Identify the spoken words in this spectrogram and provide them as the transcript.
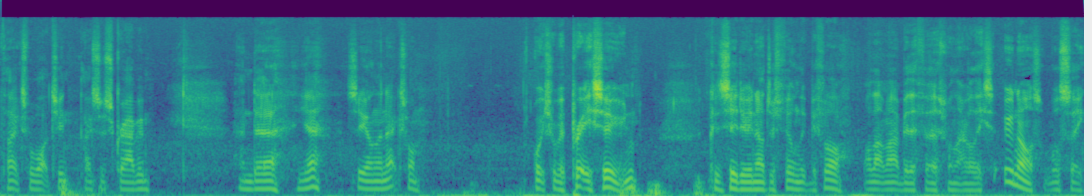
Thanks for watching thanks for subscribing and uh, yeah see you on the next one. Which will be pretty soon considering I just filmed it before. Well that might be the first one that I release. Who knows? We'll see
